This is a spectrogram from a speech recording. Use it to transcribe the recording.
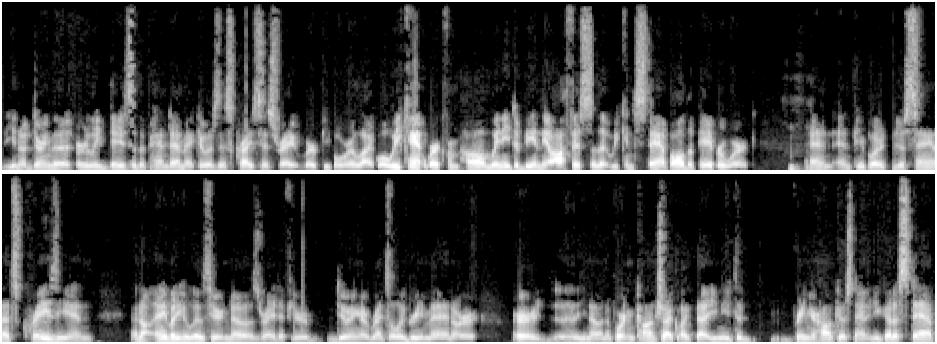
you know during the early days of the pandemic it was this crisis right where people were like well we can't work from home. We need to be in the office so that we can stamp all the paperwork. And and people are just saying that's crazy. And and anybody who lives here knows right if you're doing a rental agreement or or uh, you know an important contract like that you need to bring your hanko stamp and you got to stamp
